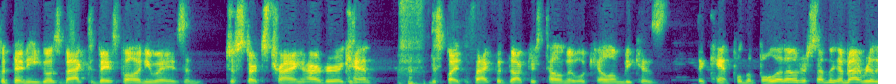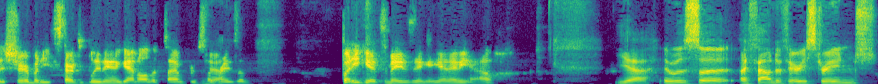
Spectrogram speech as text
But then he goes back to baseball anyways and just starts trying harder again, despite the fact that doctors tell him it will kill him because they can't pull the bullet out or something. I'm not really sure, but he starts bleeding again all the time for some yeah. reason. But he gets amazing again, anyhow. Yeah, it was. Uh, I found a very strange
